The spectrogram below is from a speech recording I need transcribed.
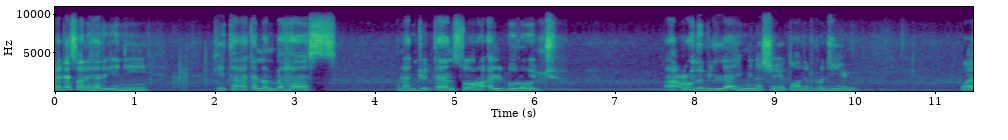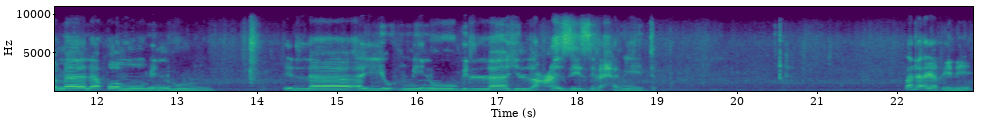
Pada sore hari ini kita akan membahas lanjutan surah Al-Buruj. A'udzu billahi minasyaitonir rajim. Wa ma naqamu minhum illa an yu'minu billahil azizil hamid. Pada ayat ini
